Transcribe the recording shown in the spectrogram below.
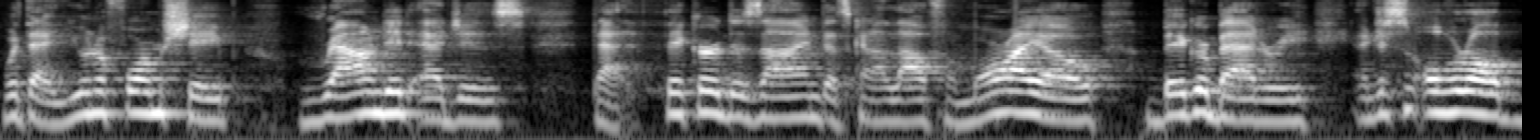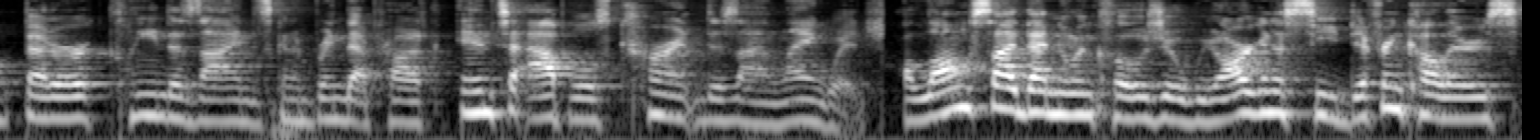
with that uniform shape, rounded edges, that thicker design that's going to allow for more I/O, bigger battery, and just an overall better, clean design that's going to bring that product into Apple's current design language. Alongside that new enclosure, we are going to see different colors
